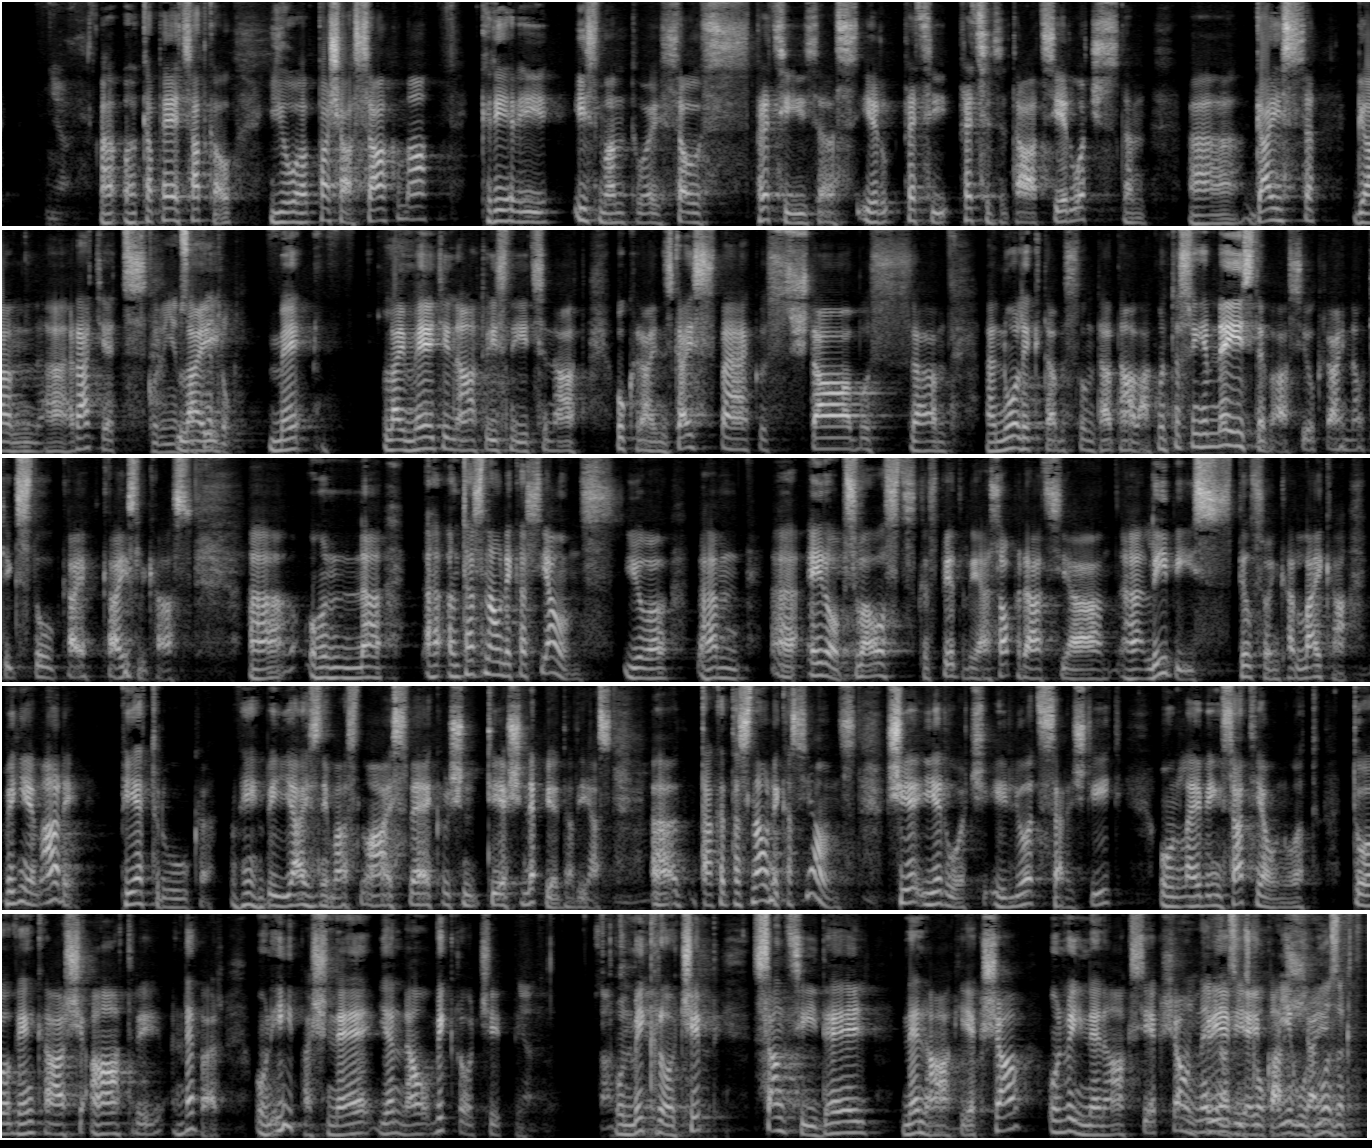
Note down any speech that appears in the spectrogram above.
Jā. Kāpēc atkal? Jo pašā sākumā Krievija izmantoja savus precīzās, precī, precizitātes ieročus, gan uh, gaisa, gan uh, raķetes, lai, me, lai mēģinātu iznīcināt Ukraiņas gaisa spēkus, štābus, um, noliktavas un tā tālāk. Un tas viņiem neizdevās, jo Ukraiņa nav tik stulba, kā, kā izlikās. Uh, un, uh, un tas nav nekas jauns, jo um, Eiropas valsts, kas piedalījās operācijā uh, Lībijas pilsoņu kara laikā, viņiem arī pietrūka. Viņiem bija jāizņemās no ASV, kurš tieši nepiedalījās. Tā ka tas nav nekas jauns. Šie ieroči ir ļoti sarežģīti, un lai viņus atjaunotu, to vienkārši ātri nevar. Un īpaši nē, ja nav mikročipi. Un mikročipi sankciju dēļ nenāk iekšā, un viņi nenāks iekšā. Krievijai kaut kā iegūt, nozagt.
